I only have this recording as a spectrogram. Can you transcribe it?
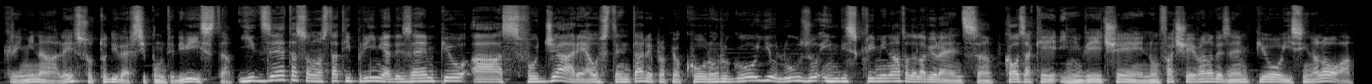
criminale sotto diversi punti di vista. Gli Z sono stati i primi, ad esempio, a sfoggiare, a ostentare proprio con orgoglio l'uso indiscriminato della violenza, cosa che invece non facevano, ad esempio, i Sinaloa,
